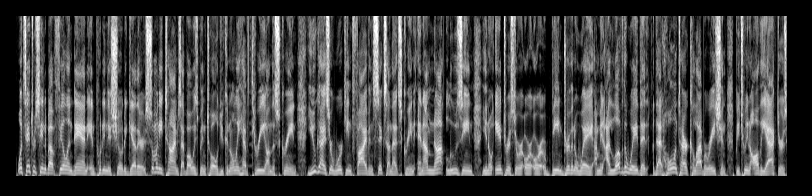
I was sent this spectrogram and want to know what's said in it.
What's interesting about Phil and Dan in putting this show together? So many times I've always been told you can only have three on the screen. You guys are working five and six on that screen, and I'm not losing you know interest or or, or being driven away. I mean, I love the way that that whole entire collaboration between all the actors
